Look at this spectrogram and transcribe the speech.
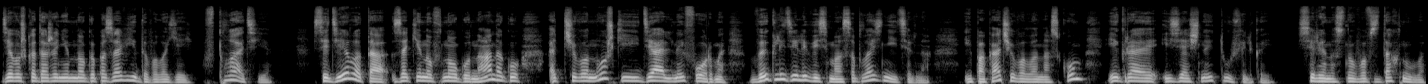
Девушка даже немного позавидовала ей в платье. Сидела та, закинув ногу на ногу, отчего ножки идеальной формы выглядели весьма соблазнительно, и покачивала носком, играя изящной туфелькой. Селена снова вздохнула,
